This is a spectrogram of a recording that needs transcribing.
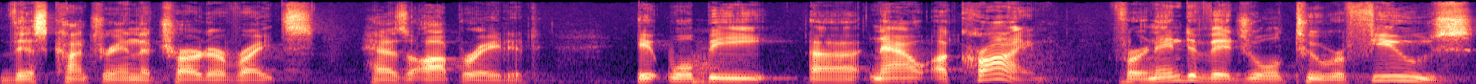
this country and the Charter of Rights has operated. It will be uh, now a crime for an individual to refuse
